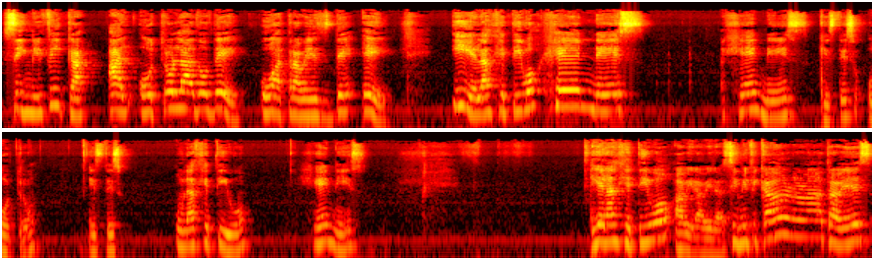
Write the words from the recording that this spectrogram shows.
significa al otro lado de o a través de e. Y el adjetivo genes, genes, que este es otro, este es un adjetivo, genes, y el adjetivo, a ver, a ver, significa a través,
